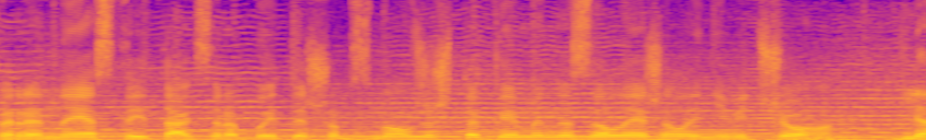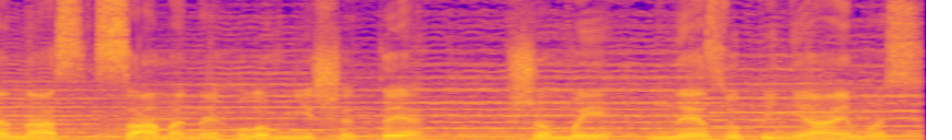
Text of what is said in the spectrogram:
перенести і так зробити, щоб знову ж таки ми не залежали ні від чого. Для нас саме найголовніше те, що ми не зупиняємось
